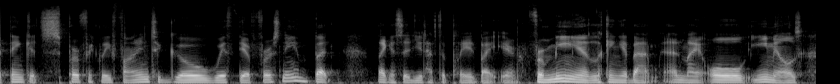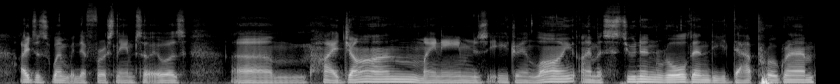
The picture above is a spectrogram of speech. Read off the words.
think it's perfectly fine to go with their first name, but like I said, you'd have to play it by ear. For me, looking back at my old emails, I just went with their first name. So it was um, Hi, John. My name is Adrian Law. I'm a student enrolled in the DAP program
